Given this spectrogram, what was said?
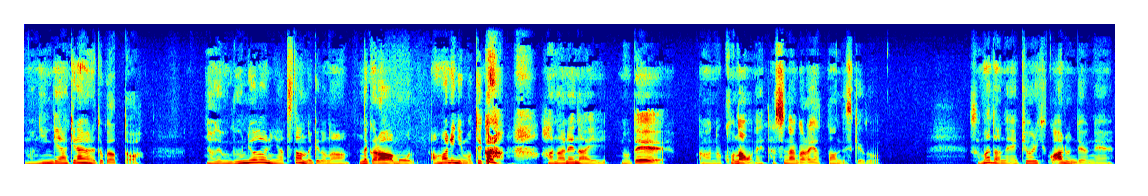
もう人間諦めるとこだったわ。いやでも分量通りにやってたんだけどな。だからもうあまりにも手から離れないのであの粉をね足しながらやったんですけど。そうまだね強力粉あるんだよね。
